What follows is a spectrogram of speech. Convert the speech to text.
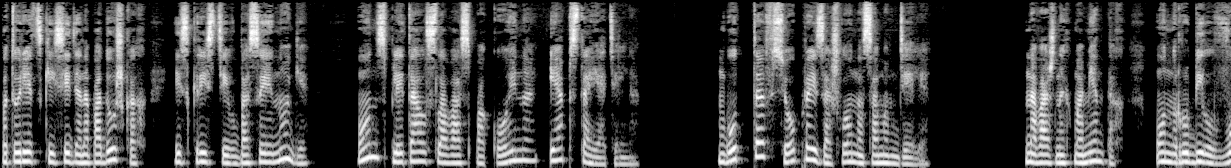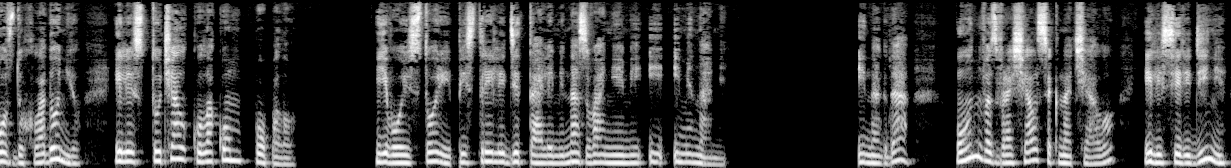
По-турецки, сидя на подушках и скрестив босые ноги, он сплетал слова спокойно и обстоятельно. Будто все произошло на самом деле. На важных моментах он рубил воздух ладонью или стучал кулаком по полу. Его истории пестрели деталями, названиями и именами. Иногда он возвращался к началу или середине,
